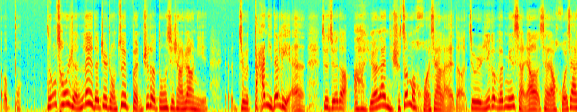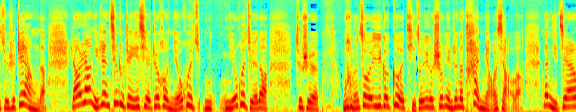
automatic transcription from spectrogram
呃不。能从人类的这种最本质的东西上让你，就是打你的脸，就觉得啊，原来你是这么活下来的。就是一个文明想要想要活下去是这样的，然后让你认清楚这一切之后，你又会你你又会觉得，就是我们作为一个个体，作为一个生命，真的太渺小了。那你既然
